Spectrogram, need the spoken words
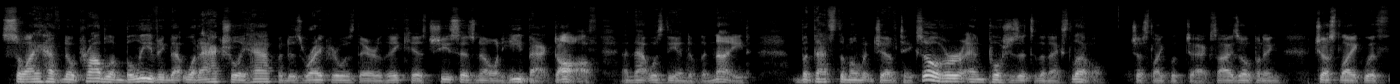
So I have no problem believing that what actually happened is Riker was there, they kissed, she says no, and he backed off, and that was the end of the night. But that's the moment Jev takes over and pushes it to the next level just like with Jack's eyes opening, just like with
